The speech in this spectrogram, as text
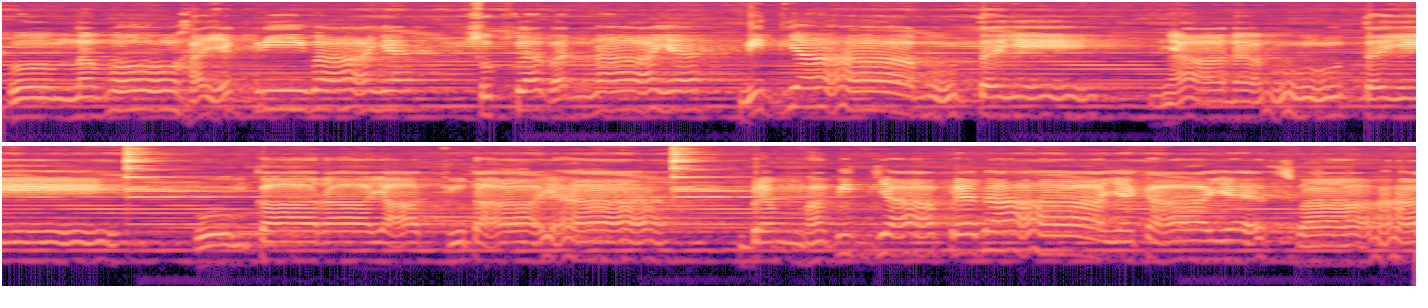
ॐ नमो हयग्रीवाय शुक्लवर्णाय विद्यामूर्तये ज्ञानमूर्तये। ओङ्कारायाच्युताय ब्रह्मविद्याप्रदायकाय स्वाहा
